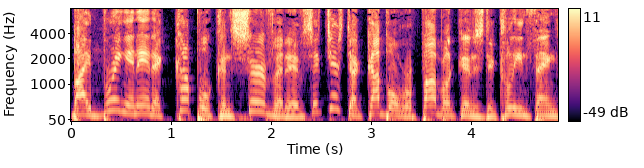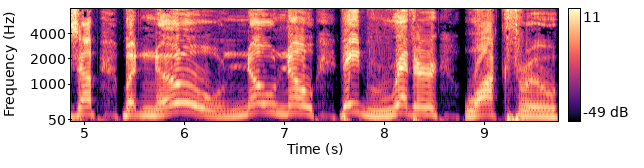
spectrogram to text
by bringing in a couple conservatives, uh, just a couple Republicans to clean things up. But no, no, no. They'd rather walk through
